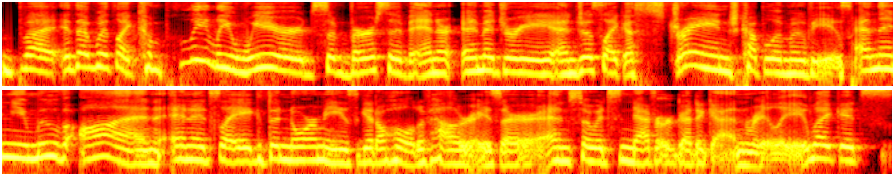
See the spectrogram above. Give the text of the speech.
But that with like completely weird subversive imagery and just like a strange couple of movies. And then you move on and it's like the normies get a hold of Hellraiser. And so it's never good again, really. Like it's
